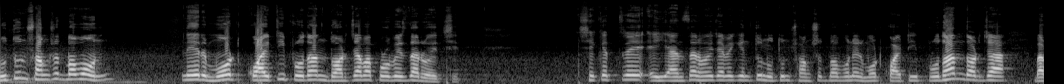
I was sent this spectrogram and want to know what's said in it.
নতুন সংসদ ভবনের মোট কয়টি প্রধান দরজা বা প্রবেশদ্বার রয়েছে? সেক্ষেত্রে এই অ্যান্সার হয়ে যাবে কিন্তু নতুন সংসদ ভবনের মোট কয়টি প্রধান দরজা বা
